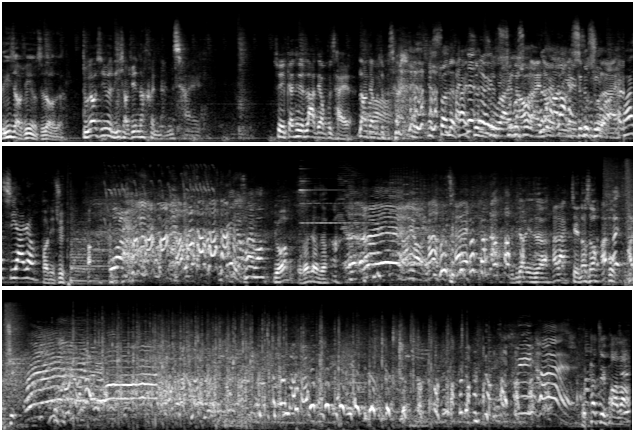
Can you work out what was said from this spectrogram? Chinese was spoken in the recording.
林小轩有知道的？主要是因为李小轩他很难猜，所以干脆就辣掉不拆了，辣掉就不猜，因为酸的他也吃不出来，吃不出来，对辣也吃不出来。我要吃鸭肉。好，你去。哇 你有菜吗？有啊，我刚这样子啊。哪有？哪有菜？你不这样意思啊？来来剪刀手，不，好去。最怕辣，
